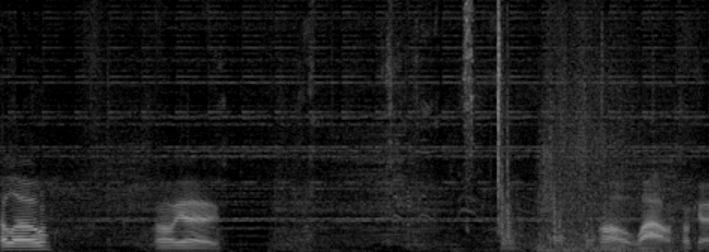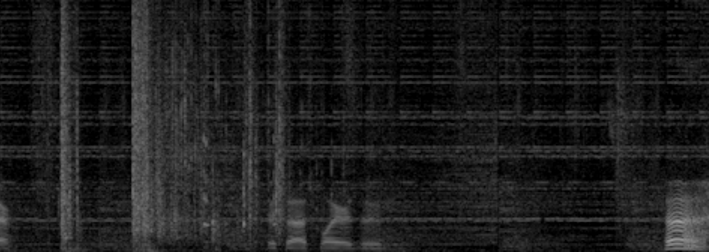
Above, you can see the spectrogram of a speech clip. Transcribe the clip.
Hello. Oh, yeah. Oh, wow. Okay. Bitch ass players, dude.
